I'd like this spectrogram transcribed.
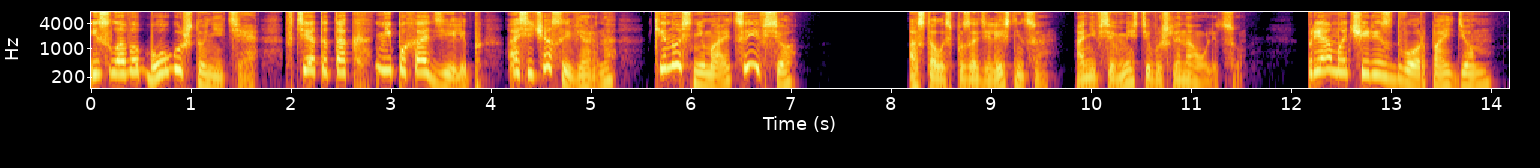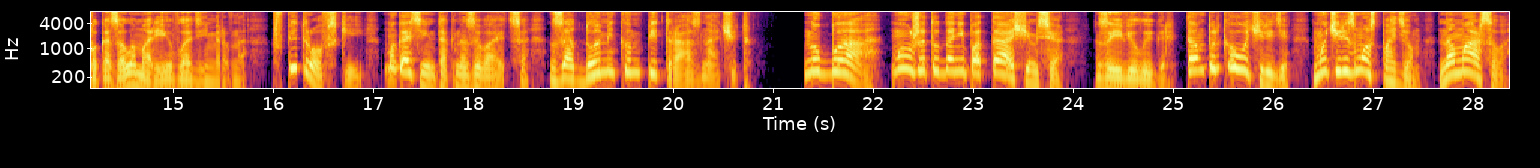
«И слава богу, что не те. В те-то так не походили б. А сейчас и верно. Кино снимается, и все». Осталась позади лестница. Они все вместе вышли на улицу. «Прямо через двор пойдем», — показала Мария Владимировна. «В Петровский. Магазин так называется. За домиком Петра, значит». «Ну ба, мы уже туда не потащимся», — заявил Игорь. «Там только очереди. Мы через мост пойдем, на Марсово,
